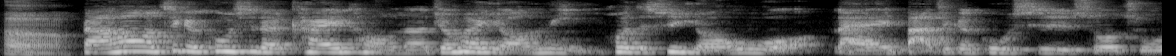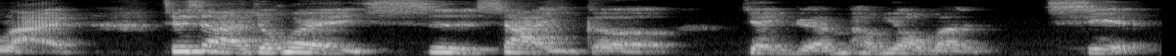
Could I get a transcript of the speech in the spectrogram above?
嗯，然后这个故事的开头呢，就会由你或者是由我来把这个故事说出来。接下来就会是下一个演员朋友们写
